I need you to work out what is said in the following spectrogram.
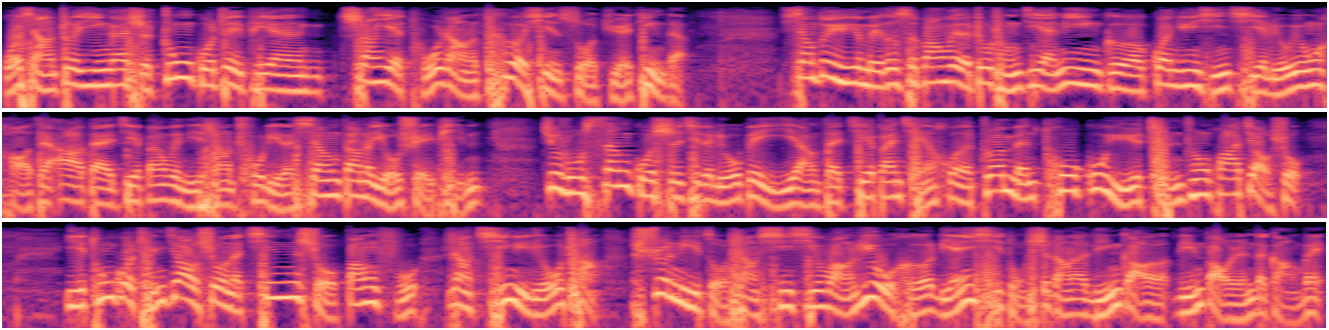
我想这应该是中国这片商业土壤的特性所决定的。相对于美特斯邦威的周成建，另一个冠军型企业刘永好在二代接班问题上处理的相当的有水平，就如三国时期的刘备一样，在接班前后呢，专门托孤于陈春花教授，也通过陈教授呢亲手帮扶，让其女刘畅，顺利走上新希望六合联席董事长的领导领导人的岗位。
